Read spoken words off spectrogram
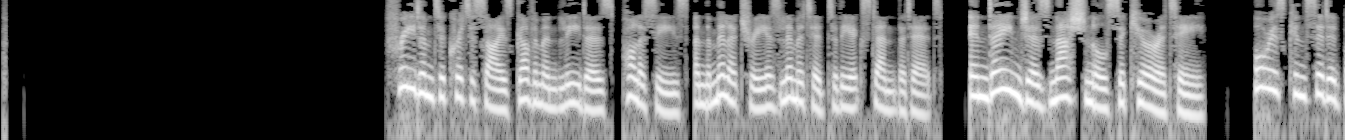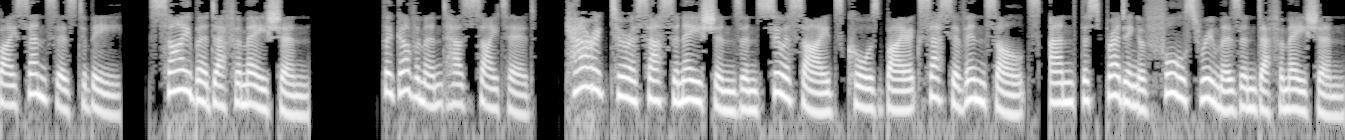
Freedom to criticize government leaders, policies, and the military is limited to the extent that it endangers national security or is considered by censors to be cyber defamation. The government has cited character assassinations and suicides caused by excessive insults, and the spreading of false rumors and defamation.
